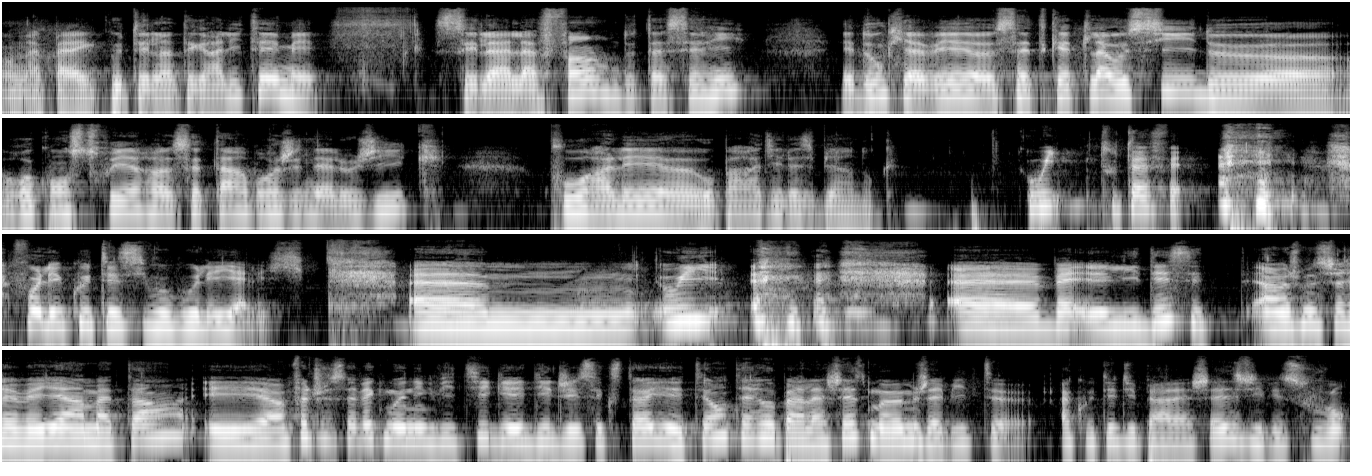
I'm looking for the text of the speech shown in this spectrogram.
on n'a pas écouté l'intégralité, mais c'est la, fin de ta série. Et donc, il y avait euh, cette quête-là aussi de reconstruire cet arbre généalogique pour aller au paradis lesbien. Donc. Oui, tout à fait. faut l'écouter si vous voulez y aller. Euh, oui, euh, ben, l'idée c'est, je me suis réveillée un matin et en fait je savais que Monique Wittig et DJ Sextoy étaient enterrés au Père Lachaise. Moi-même j'habite euh, à côté du Père Lachaise, j'y vais souvent.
